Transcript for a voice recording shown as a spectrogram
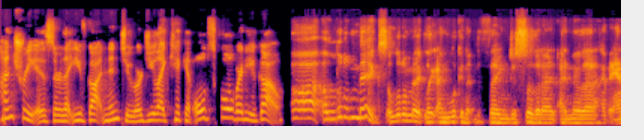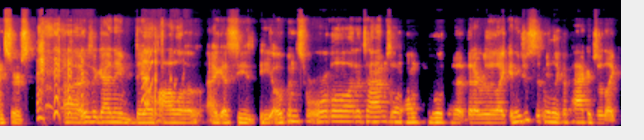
country is there that you've gotten into? Or do you like kick it old school? Where do you go? Uh, a little mix, a little mix. Like I'm looking at the thing just so that I, I know that I have answers. Uh, there's a guy named Dale Hollow. I guess he's he opens for Orville a lot of times on, on tour that, that I really like, and he just sent me like a package of like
